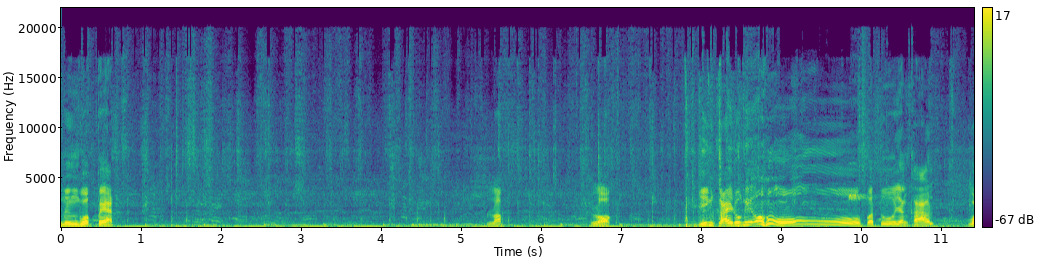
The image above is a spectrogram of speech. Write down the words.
หนึ่งบวกแปด หลอก ยิงไกลลูกนี้ โอ้โหประตูยังขาไว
